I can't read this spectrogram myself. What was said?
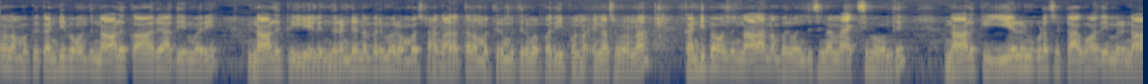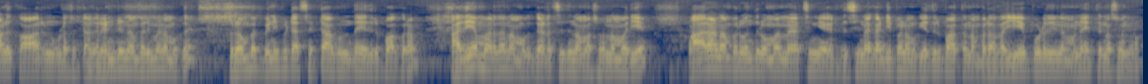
எதிர்பார்த்தேன்னா நமக்கு கண்டிப்பாக வந்து நாலுக்கு ஆறு அதே மாதிரி நாலுக்கு ஏழு. இந்த ரெண்டு நம்பருமே ரொம்ப ஸ்ட்ராங் அதை தான் நம்ம திரும்ப திரும்ப பதிவு பண்ணோம். என்ன சொன்னோன்னா கண்டிப்பாக வந்து நாலாம் நம்பர் வந்துச்சுன்னா மேக்ஸிமம் வந்து நாலுக்கு ஏழுன்னு கூட செட் ஆகும். அதே மாதிரி நாலுக்கு ஆறுன்னு கூட செட் ஆகும். ரெண்டு நம்பருமே நமக்கு ரொம்ப பெனிஃபிட்டாக செட் ஆகும்னு தான் எதிர்பார்க்குறோம். அதே மாதிரி தான் நமக்கு கிடச்சிது. நம்ம சொன்ன மாதிரியே ஆறாம் நம்பர் வந்து ரொம்ப மேட்சிங்காக இருந்துச்சு. நான் கண்டிப்பாக நமக்கு எதிர்பார்த்த நம்பர் அதான் ஏ போர்டுலேயும் நம்ம நேற்று என்ன சொன்னோம்?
